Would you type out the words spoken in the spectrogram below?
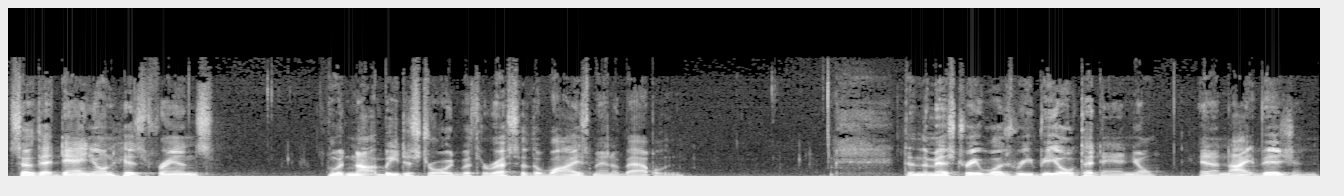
so that Daniel and his friends would not be destroyed with the rest of the wise men of Babylon. Then the mystery was revealed to Daniel in a night vision,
